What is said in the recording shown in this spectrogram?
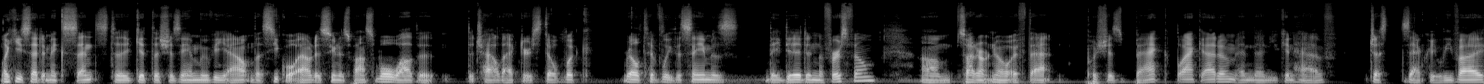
like you said, it makes sense to get the Shazam movie out, the sequel out as soon as possible, while the the child actors still look relatively the same as they did in the first film. Um, so I don't know if that pushes back Black Adam, and then you can have just Zachary Levi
